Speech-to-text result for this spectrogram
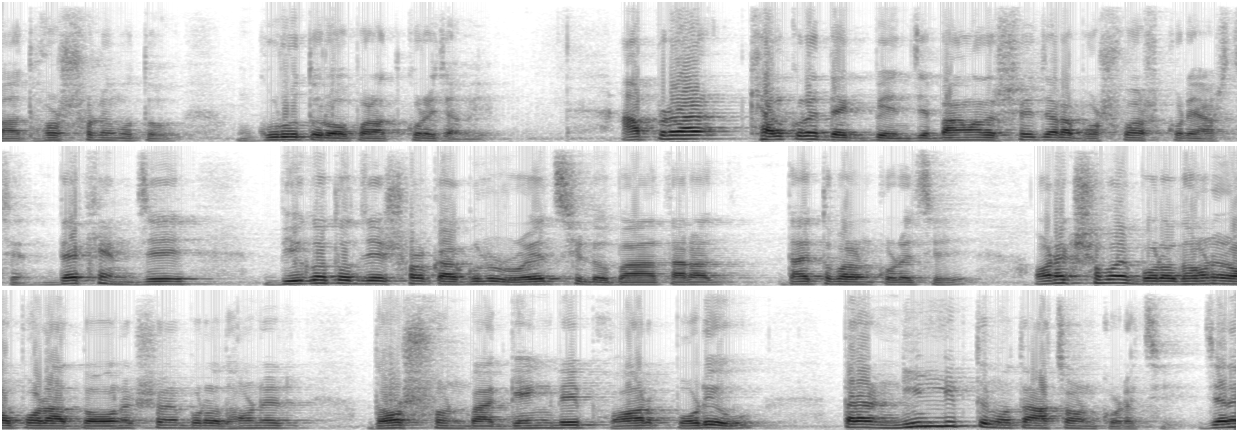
বা ধর্ষণের মতো গুরুতর অপরাধ করে যাবে। আপনারা খেয়াল করে দেখবেন যে বাংলাদেশে যারা বসবাস করে আসছেন, দেখেন যে বিগত যে সরকারগুলো রয়েছিল বা তারা দায়িত্ব পালন করেছে, অনেক সময় বড় ধরনের অপরাধ বা অনেক সময় বড় ধরনের ধর্ষণ বা গ্যাংরেপ হওয়ার পরেও তারা নির্লিপ্তের মতো আচরণ করেছে। যেন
